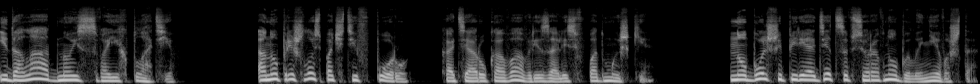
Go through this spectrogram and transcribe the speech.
и дала одно из своих платьев. Оно пришлось почти в пору, хотя рукава врезались в подмышки. Но больше переодеться все равно было не во что.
